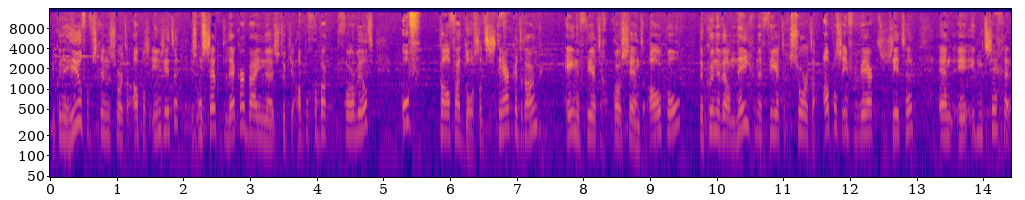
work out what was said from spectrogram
Er kunnen heel veel verschillende soorten appels in zitten. Is ontzettend lekker bij een uh, stukje appelgebak bijvoorbeeld. Of calvados, dat is sterke drank. 41% alcohol. Er kunnen wel 49 soorten appels in verwerkt zitten. En eh, ik moet zeggen,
